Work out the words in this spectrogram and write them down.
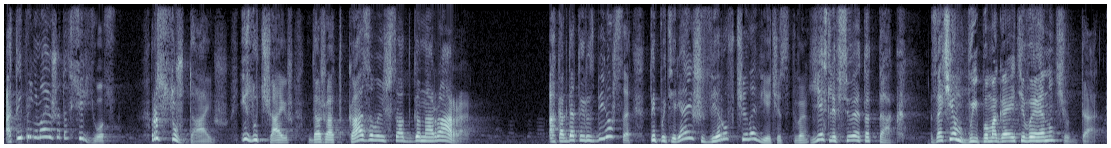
А ты принимаешь это всерьез. Рассуждаешь, изучаешь, даже отказываешься от гонорара. А когда ты разберешься, ты потеряешь веру в человечество. Если все это так, зачем вы помогаете ВНу? Чудак.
